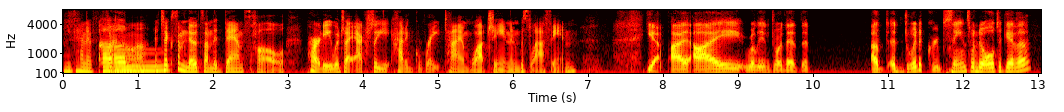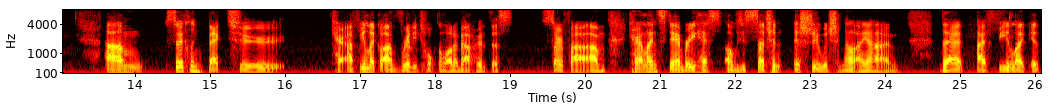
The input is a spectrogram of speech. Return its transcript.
Any kind of final? Um, I took some notes on the dance hall party, which I actually had a great time watching and was laughing. Yeah, I I really enjoyed that. That I enjoyed the group scenes when they're all together. Um, circling back to, I feel like I've really talked a lot about her this so far. Um, Caroline Stanbury has obviously such an issue with Chanel Ayan that I feel like it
